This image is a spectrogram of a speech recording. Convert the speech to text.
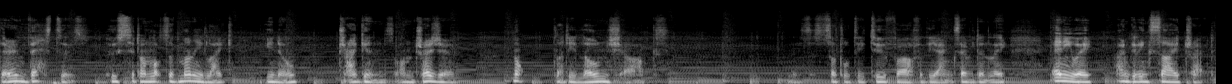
They're investors who sit on lots of money, like, you know, dragons on treasure, not bloody loan sharks. It's a subtlety too far for the Yanks, evidently. Anyway, I'm getting sidetracked.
